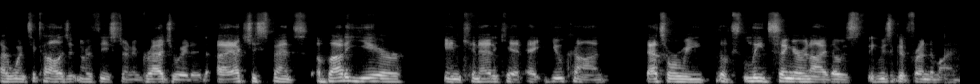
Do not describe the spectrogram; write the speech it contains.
i went to college at northeastern and graduated i actually spent about a year in connecticut at UConn. That's where we the lead singer and i that was he was a good friend of mine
